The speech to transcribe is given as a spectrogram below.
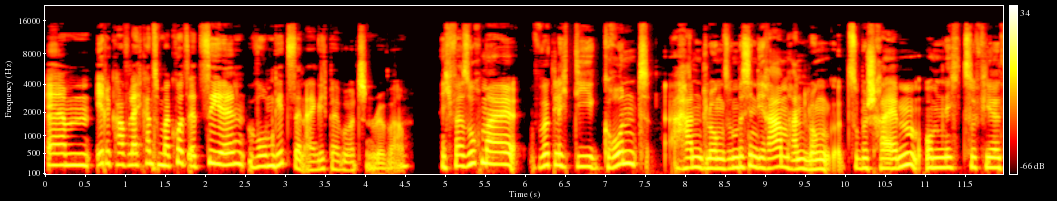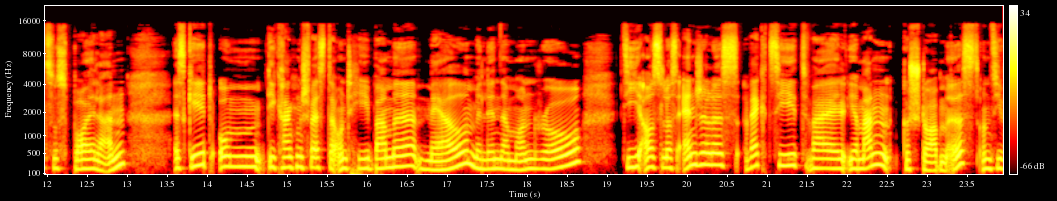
Ähm, Erika, vielleicht kannst du mal kurz erzählen, worum geht's denn eigentlich bei Virgin River? Ich versuche mal wirklich die Grundhandlung, so ein bisschen die Rahmenhandlung zu beschreiben, um nicht zu viel zu spoilern. Es geht um die Krankenschwester und Hebamme Mel, Melinda Monroe, die aus Los Angeles wegzieht, weil ihr Mann gestorben ist und sie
